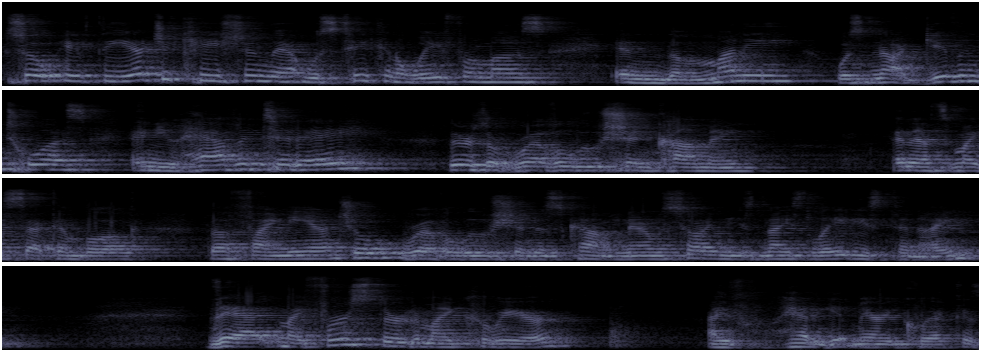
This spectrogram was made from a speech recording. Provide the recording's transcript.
So if the education that was taken away from us and the money was not given to us and you have it today, there's a revolution coming. And that's my second book. The financial revolution is coming. I was telling these nice ladies tonight that my first third of my career, I've had to get married quick, cause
